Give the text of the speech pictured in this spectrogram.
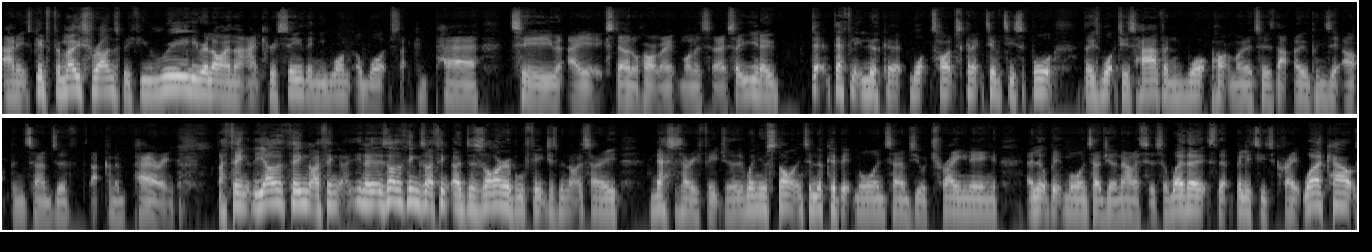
and it's good for most runs. But if you really rely on that accuracy, then you want a watch that can pair to a external heart rate monitor. So, you know, de- definitely look at what types of connectivity support those watches have and what heart monitors that opens it up in terms of that kind of pairing. I think the other thing, I think, you know, there's other things I think are desirable features, but not necessarily necessary features. When you're starting to look a bit more in terms of your training, a little bit more in terms of your analysis. So whether it's the ability to create workouts,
